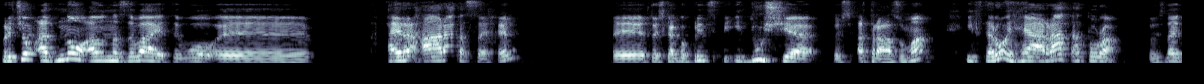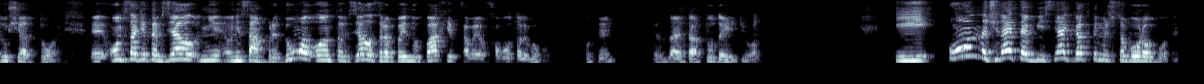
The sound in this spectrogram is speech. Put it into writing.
Причем одно он называет его э, Хаарата Сехель, э, то есть как бы в принципе идущая то есть, от разума, и второй Геарат Атура, то есть да, идущая от Торы. Э, он, кстати, это взял, не, не сам придумал, он это взял из Рабейну Бахи в Хавот Альваву. Окей? Да, это оттуда идет. И он начинает объяснять, как это между собой работает.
